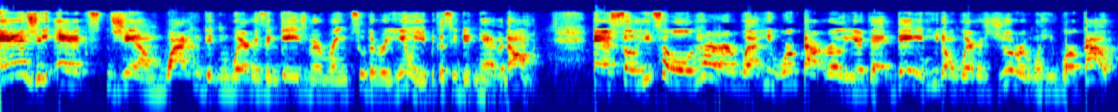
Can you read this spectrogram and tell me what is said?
Angie asked Jim why he didn't wear his engagement ring to the reunion because he didn't have it on. And so he told her, well, he worked out earlier that day and he don't wear his jewelry when he work out.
